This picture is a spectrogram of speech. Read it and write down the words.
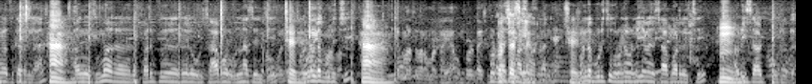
காலத்துக்காரில் அவங்க சும்மா ஒரு பருப்பு ரசையில் ஒரு சாப்பாடு ஒன்றா செஞ்சு உருண்டை பிடிச்சி இந்த வர மாட்டாங்க மாசம் உருண்டை பிடிச்சி உருண்டை உருண்டையே சாப்பாடு வச்சு அப்படியே சாப்பிட்டு போடுறது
